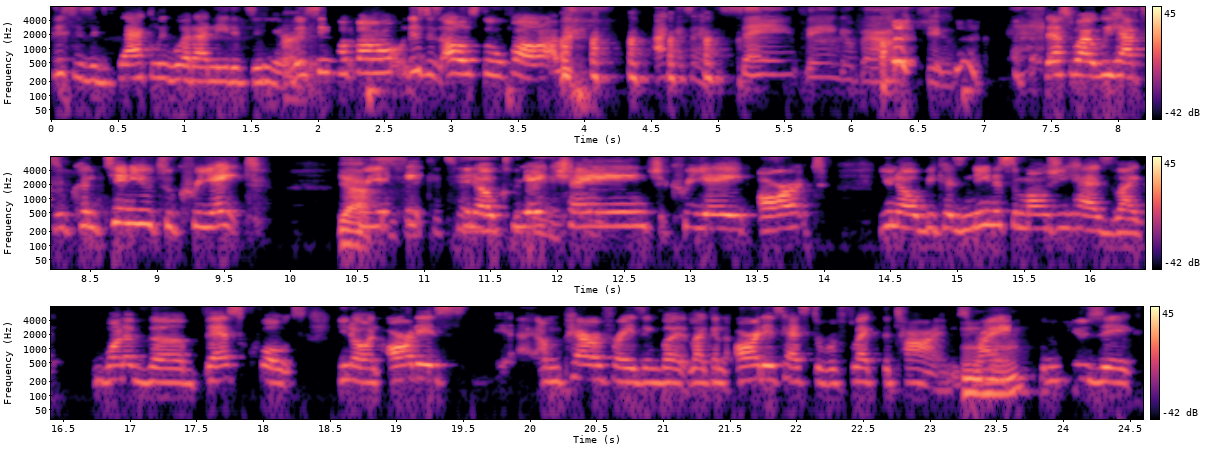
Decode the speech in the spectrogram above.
This is exactly what I needed to hear. Right. Let's see my phone. This is old school phone. I can say the same thing about you. That's why we have to continue to create. Yeah. Create, you know, create change, create art, you know, because Nina Simone, she has like one of the best quotes, you know, an artist I'm paraphrasing, but like an artist has to reflect the times, mm-hmm. right? The music,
